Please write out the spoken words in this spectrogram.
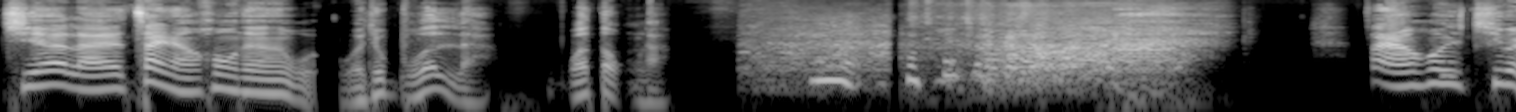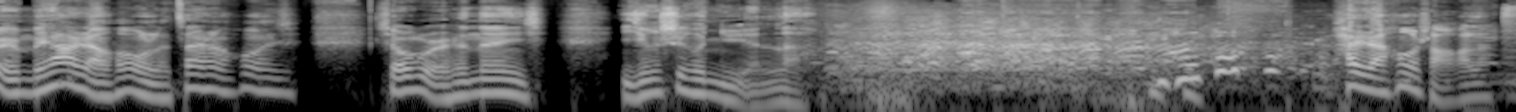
接下来再然后呢，我我就不问了，我懂了。再然后基本上没啥然后了，再然后小伙现在已经是个女人了。还然后啥了？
